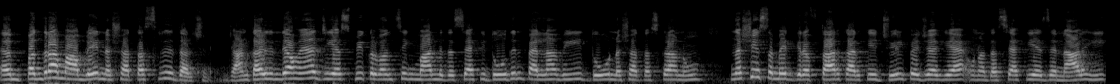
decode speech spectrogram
ਅਮ, 15 ਮਾਮਲੇ ਨਸ਼ਾ ਤਸਕਰੀ ਦੇ ਦਰਜ ਨੇ। ਜਾਣਕਾਰੀ ਦਿੰਦਿਆਂ ਹੋਇਆਂ ਜੀਐਸਪੀ ਕੁਲਵੰਤ ਸਿੰਘ ਮਾਨ ਨੇ ਦੱਸਿਆ ਕਿ 2 ਦਿਨ ਪਹਿਲਾਂ ਵੀ ਦੋ ਨਸ਼ਾ ਤਸਕਰਾਂ ਨੂੰ ਨਸ਼ੇ ਸਮੇਤ ਗ੍ਰਿਫਤਾਰ ਕਰਕੇ ਜੇਲ੍ਹ ਭੇਜਿਆ ਗਿਆ ਹੈ। ਉਹਨਾਂ ਦੱਸਿਆ ਕਿ ਇਸ ਦੇ ਨਾਲ ਹੀ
